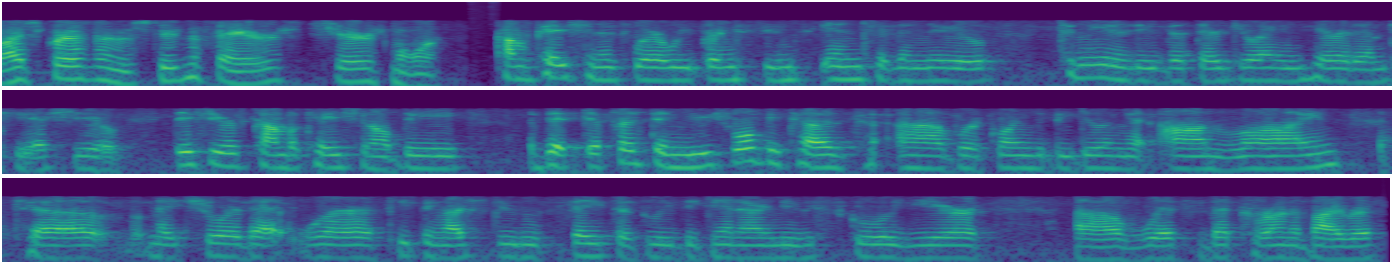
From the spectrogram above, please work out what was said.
Vice President of Student Affairs, shares more. Convocation is where we bring students into the new community that they're joining here at MTSU. This year's convocation will be a bit different than usual because uh, we're going to be doing it online to make sure that we're keeping our students safe as we begin our new school year uh, with the coronavirus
